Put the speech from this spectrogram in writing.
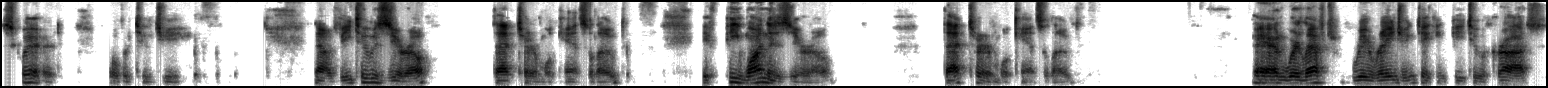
squared over 2g. Now, if V2 is zero, that term will cancel out. If P1 is zero, that term will cancel out. And we're left rearranging, taking P2 across.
